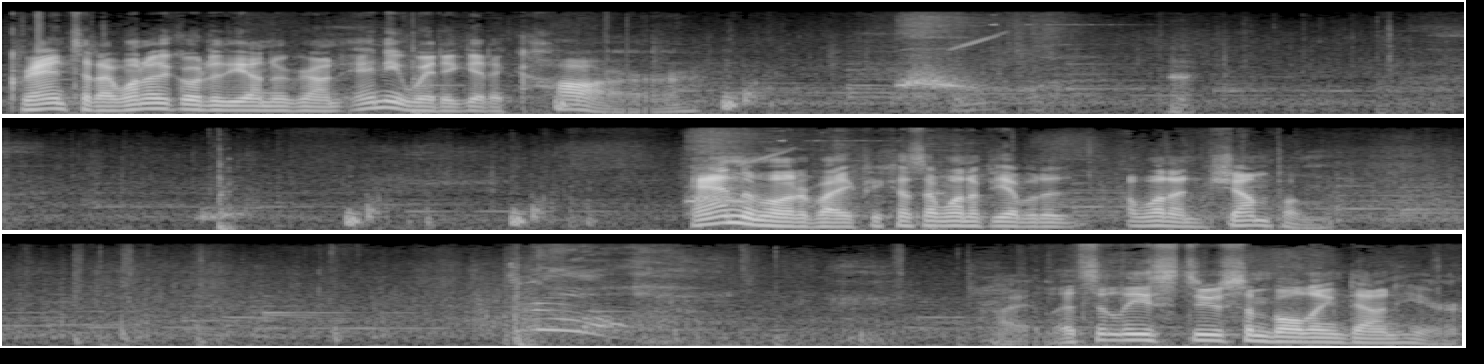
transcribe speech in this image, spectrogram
Granted, I want to go to the underground anyway to get a car. And the motorbike, because I want to be able to... I want to jump them. Alright, let's at least do some bowling down here.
